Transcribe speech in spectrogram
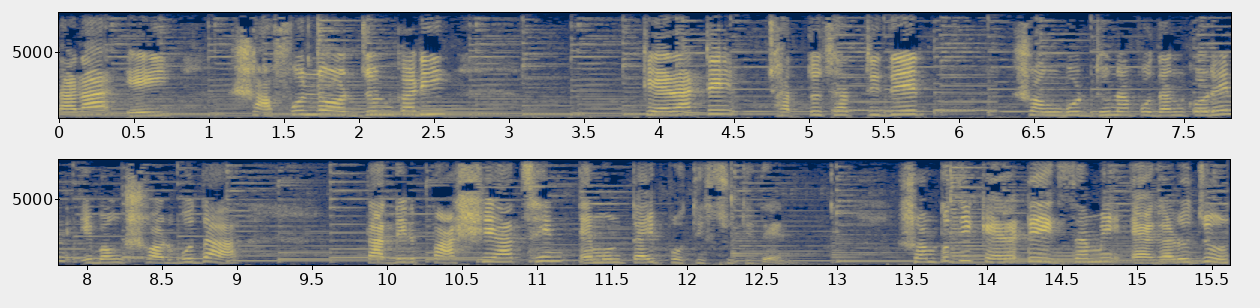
তারা এই সাফল্য অর্জনকারী ক্যারাটে ছাত্রছাত্রীদের সংবর্ধনা প্রদান করেন এবং সর্বদা তাদের পাশে আছেন এমনটাই প্রতিশ্রুতি দেন। সম্প্রতি ক্যারাটে এক্সামে এগারো জন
